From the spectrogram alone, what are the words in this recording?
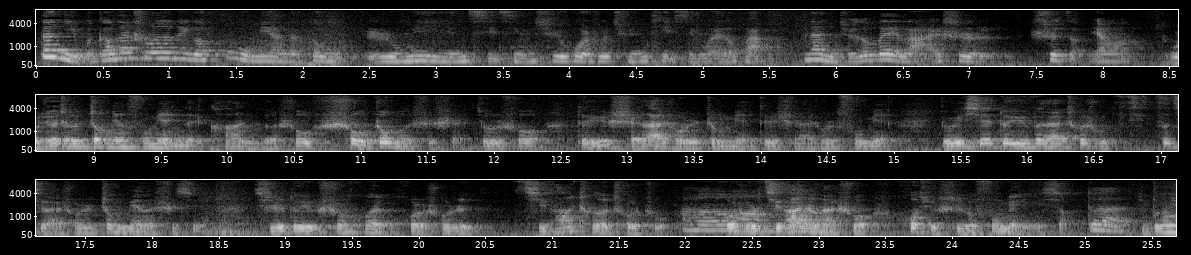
但你们刚才说的那个负面的更容易引起情绪或者说群体行为的话，那你觉得未来是是怎么样？我觉得这个正面负面你得看你的受受众的是谁，就是说对于谁来说是正面，对于谁来说是负面。有一些对于未来车主自己自己来说是正面的事情，其实对于社会或者说是其他车的车主，啊或者说是其他人来说，或许是一个负面影响。对，你不能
